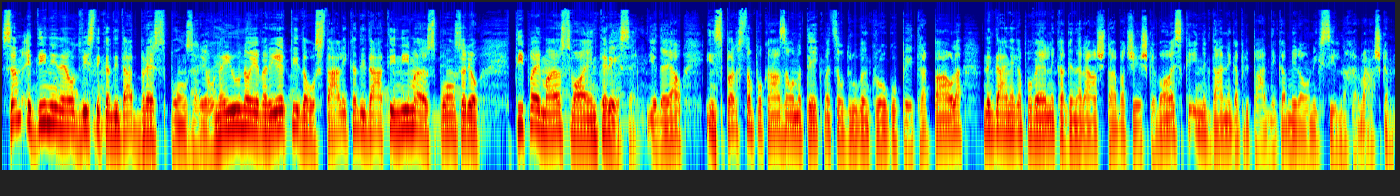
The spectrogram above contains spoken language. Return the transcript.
Sem edini neodvisni kandidat brez sponzorjev. Naivno je verjeti, da ostali kandidati nimajo sponzorjev, ti pa imajo svoje interese, je dejal in s prstom pokazal na tekmeca v drugem krogu Petra Pavla, nekdanjega poveljnika generalštaba Češke vojske in nekdanjega pripadnika mirovnih sil na Hrvaškem.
